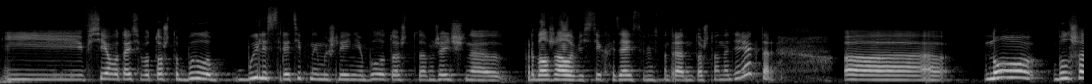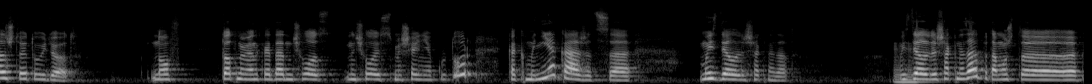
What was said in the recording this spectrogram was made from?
И все вот эти вот то, что было, были стереотипные мышления, было то, что там женщина продолжала вести хозяйство, несмотря на то, что она директор, э, но был шанс, что это уйдет. Но в тот момент, когда началось, началось смешение культур, как мне кажется, мы сделали шаг назад. Мы mm-hmm. сделали шаг назад, потому что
